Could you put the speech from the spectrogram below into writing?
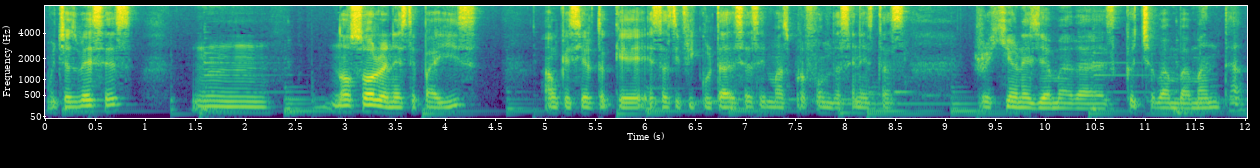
Muchas veces, mm, no solo en este país, aunque es cierto que estas dificultades se hacen más profundas en estas regiones llamadas Cochabamba, Manta,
